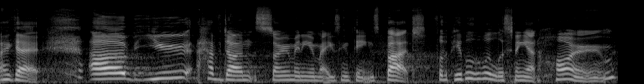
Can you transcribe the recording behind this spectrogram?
Okay. Um, you have done so many amazing things, but for the people who are listening at home,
